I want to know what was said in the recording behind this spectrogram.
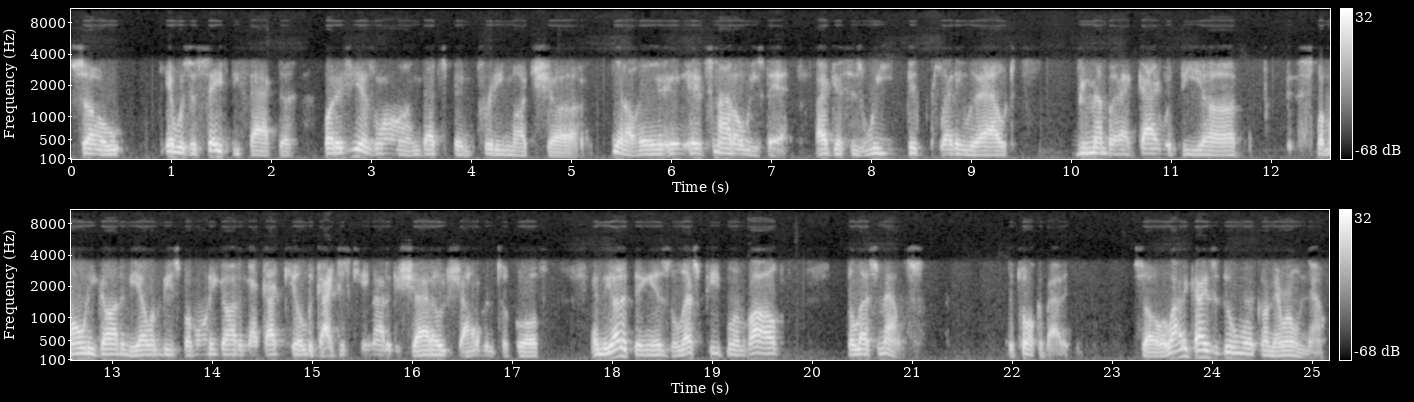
So it was a safety factor. But as years long, that's been pretty much, uh, you know, it, it, it's not always there. I guess as we did plenty without. Remember that guy with the uh, Spumoni garden, the L&B Spumoni garden, that got killed. The guy just came out of the shadows, shot him, and took off. And the other thing is, the less people involved, the less mouths to talk about it. So a lot of guys are doing work on their own now.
